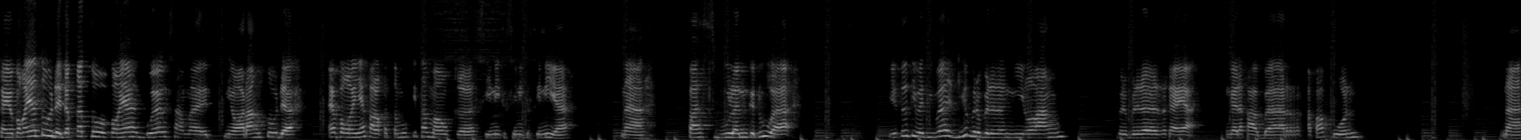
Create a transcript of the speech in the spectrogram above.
Kayak pokoknya tuh udah deket tuh, pokoknya gue sama ini orang tuh udah, eh pokoknya kalau ketemu kita mau ke sini, ke sini, ke sini ya. Nah, pas bulan kedua, itu tiba-tiba dia bener-bener ngilang, bener-bener kayak nggak ada kabar apa pun. Nah,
